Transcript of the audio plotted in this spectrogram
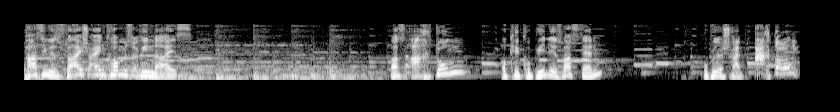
Passives Fleischeinkommen ist irgendwie nice. Was? Achtung? Okay, Coppelius, was denn? Coppelius schreibt, Achtung!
